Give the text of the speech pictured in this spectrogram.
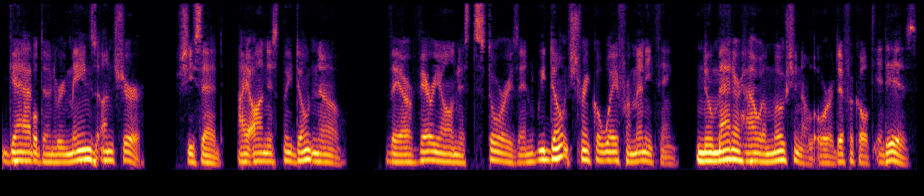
Gabaldon remains unsure. She said, I honestly don't know. They are very honest stories and we don't shrink away from anything, no matter how emotional or difficult it is.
